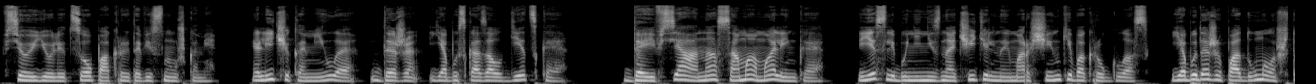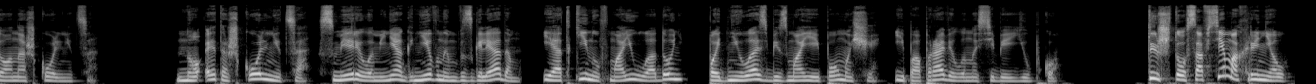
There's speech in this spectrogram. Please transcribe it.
все ее лицо покрыто веснушками. Личико милое, даже, я бы сказал, детское. Да и вся она сама маленькая, если бы не незначительные морщинки вокруг глаз, я бы даже подумала, что она школьница. Но эта школьница смерила меня гневным взглядом и, откинув мою ладонь, поднялась без моей помощи и поправила на себе юбку. «Ты что, совсем охренел?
